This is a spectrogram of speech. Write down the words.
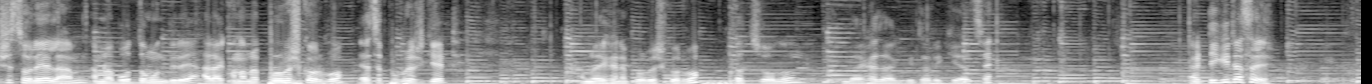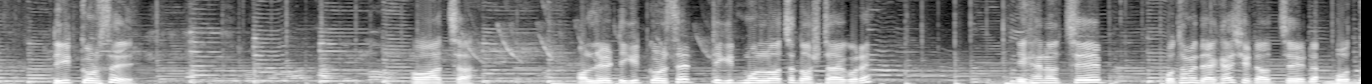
অবশেষে চলে এলাম আমরা বৌদ্ধ মন্দিরে, আর এখন আমরা প্রবেশ করব। এসে প্রবেশ গেট আমরা এখানে প্রবেশ করব। তা চলুন, দেখা যাক ভিতরে কি আছে। টিকিট আছে? টিকিট করছে? ও আচ্ছা। অলরেডি টিকিট করছে। টিকিট মূল্য হচ্ছে দশ টাকা করে। এখানে হচ্ছে, প্রথমে দেখায়, সেটা হচ্ছে এটা বৌদ্ধ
